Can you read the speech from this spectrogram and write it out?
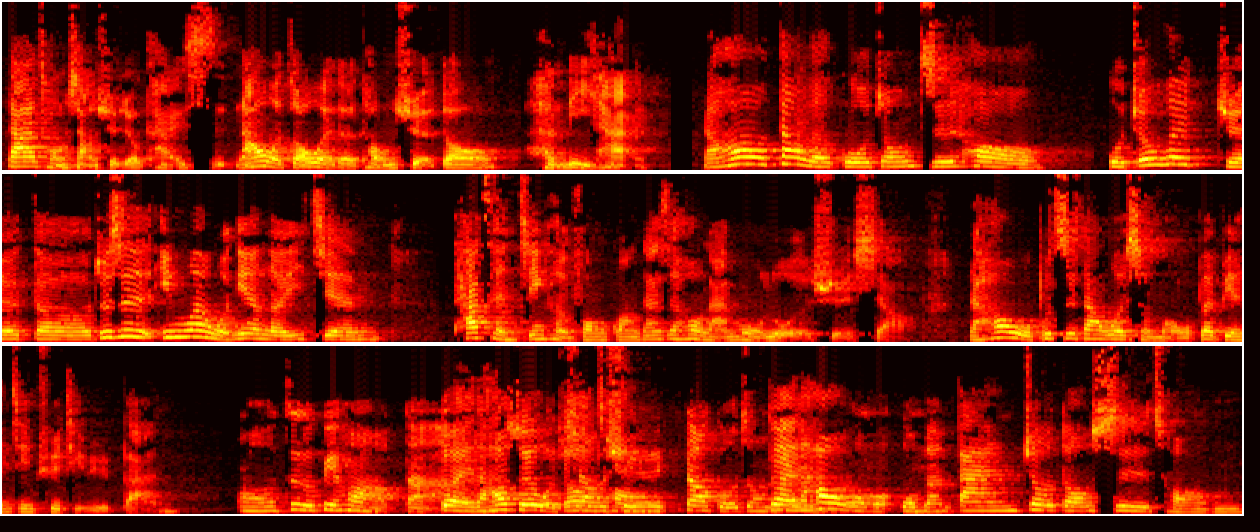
大概从小学就开始。然后我周围的同学都很厉害。然后到了国中之后，我就会觉得，就是因为我念了一间他曾经很风光，但是后来没落的学校。然后我不知道为什么我被编进去体育班，哦，这个变化好大，，对，然后所以我就小从学到国中的对，然后我们我们班就都是从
